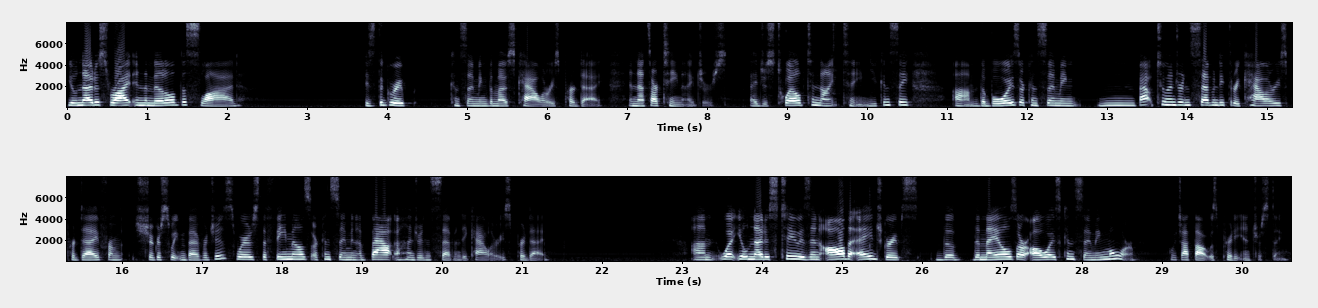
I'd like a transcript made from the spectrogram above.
You'll notice right in the middle of the slide is the group consuming the most calories per day, and that's our teenagers, ages 12 to 19. You can see um, the boys are consuming about 273 calories per day from sugar sweetened beverages, whereas the females are consuming about 170 calories per day. Um, what you'll notice too is in all the age groups, the, the males are always consuming more, which I thought was pretty interesting.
